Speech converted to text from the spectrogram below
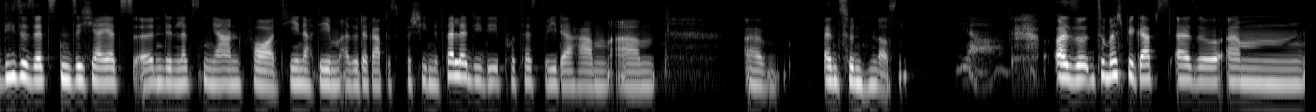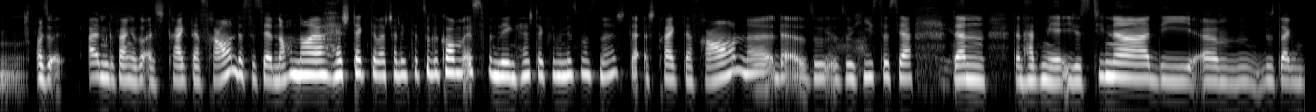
diese setzten sich ja jetzt in den letzten Jahren fort, je nachdem. Also da gab es verschiedene Fälle, die die Proteste wieder haben ähm, äh, entzünden lassen. Ja. Also zum Beispiel gab es also, ähm, also angefangen so als Streik der Frauen. Das ist ja noch ein neuer Hashtag, der wahrscheinlich dazu gekommen ist, von wegen Hashtag Feminismus, ne? Streik der Frauen, ne? Da, so, ja. so hieß das ja. Dann, dann hatten wir Justina, die ähm, sozusagen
